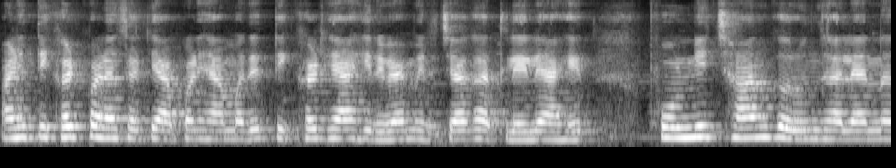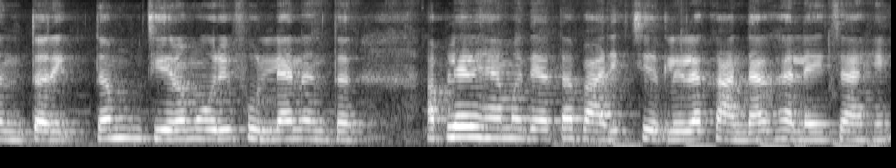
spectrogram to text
आणि तिखटपणासाठी आपण ह्यामध्ये तिखट ह्या हिरव्या मिरच्या घातलेल्या आहेत. फोडणी छान करून झाल्यानंतर एकदम जिरं मोहरी फुलल्यानंतर आपल्याला ह्यामध्ये आता बारीक चिरलेला कांदा घालायचा आहे.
